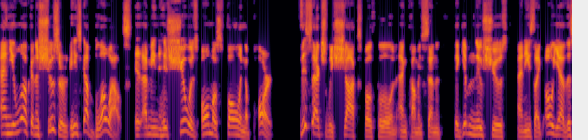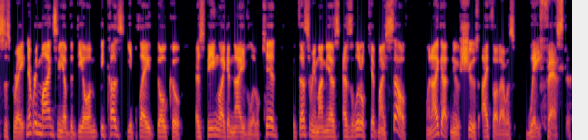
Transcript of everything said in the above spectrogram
And you look, and his shoes are, he's got blowouts. I mean, his shoe is almost falling apart. This actually shocks both Krillin and Kami-sen. They give him new shoes, and he's like, oh, yeah, this is great. And it reminds me of the deal. And because you play Goku as being like a naive little kid, it doesn't remind me as, as a little kid myself. When I got new shoes, I thought I was way faster.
